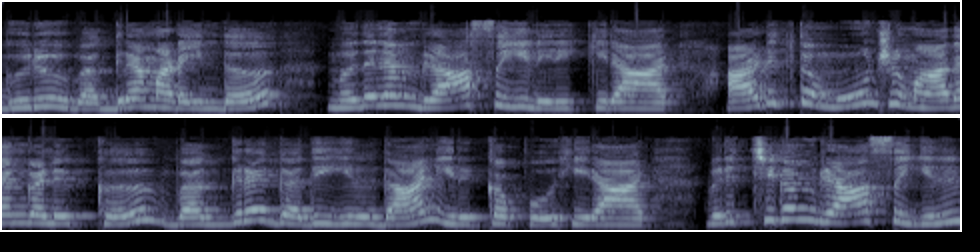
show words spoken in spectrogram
குரு வக்ரமடைந்து மிதனம் ராசியில் இருக்கிறார். அடுத்த மூன்று மாதங்களுக்கு வக்ரகதியில்தான் இருக்க போகிறார். விருச்சிகம் ராசியில்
